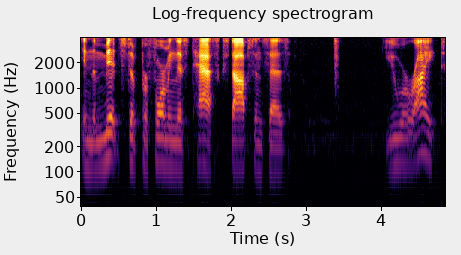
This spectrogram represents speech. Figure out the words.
in the midst of performing this task stops and says, You were right.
